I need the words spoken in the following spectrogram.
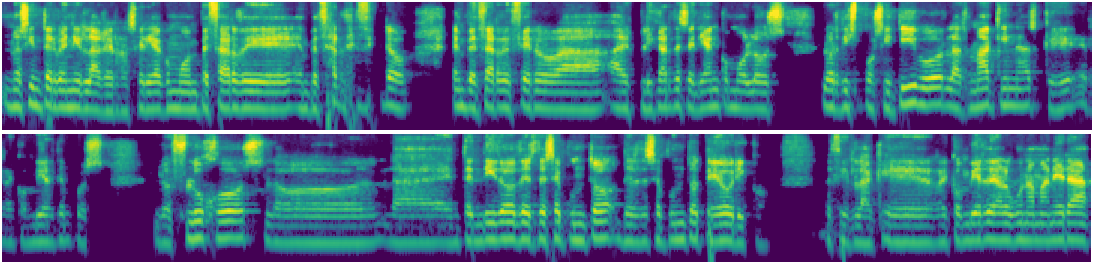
no es intervenir la guerra, sería como empezar de, empezar de cero, empezar de cero a, explicarte, serían como los, los, dispositivos, las máquinas que reconvierten pues, los flujos, lo, entendido desde ese, punto, desde ese punto teórico, es decir, la que reconvierte de alguna manera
